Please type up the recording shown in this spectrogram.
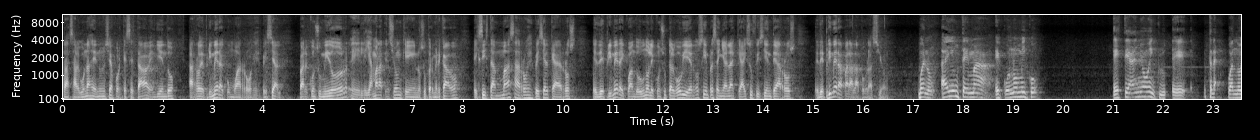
tras algunas denuncias porque se estaba vendiendo arroz de primera como arroz especial para el consumidor eh, le llama la atención que en los supermercados exista más arroz especial que arroz eh, de primera y cuando uno le consulta al gobierno siempre señala que hay suficiente arroz eh, de primera para la población. Bueno, hay un tema económico este año, cuando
